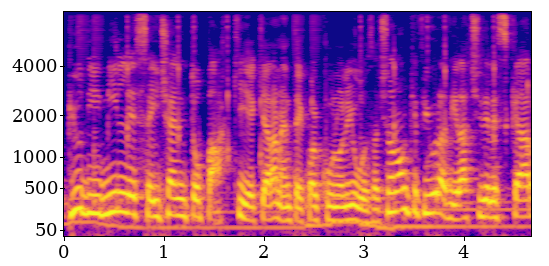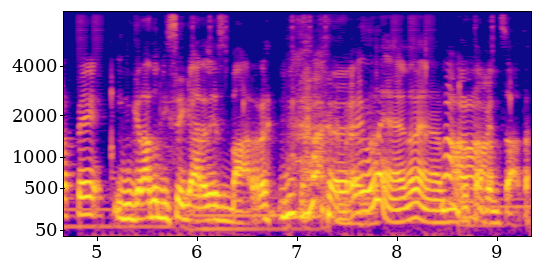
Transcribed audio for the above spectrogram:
più di 1600 pacchi e chiaramente qualcuno li usa. Ci sono anche figurati i lacci delle scarpe in grado di segare le sbarre. eh, non è, non è una no, brutta no, pensata.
